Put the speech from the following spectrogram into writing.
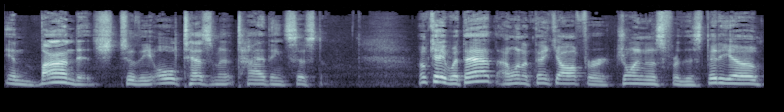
in bondage to the Old Testament tithing system. Okay, with that, I want to thank y'all for joining us for this video.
